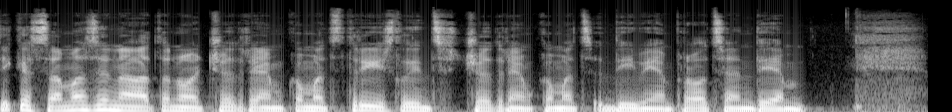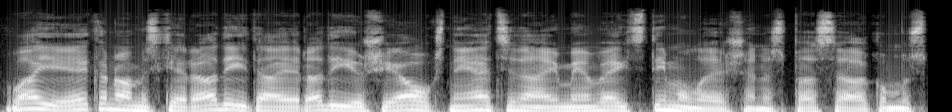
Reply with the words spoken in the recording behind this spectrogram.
tika samazināta no 4,3 līdz 4,2%. Vājie ekonomiskie rādītāji radījuši augsni aicinājumiem veikt stimulēšanas pasākumus.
